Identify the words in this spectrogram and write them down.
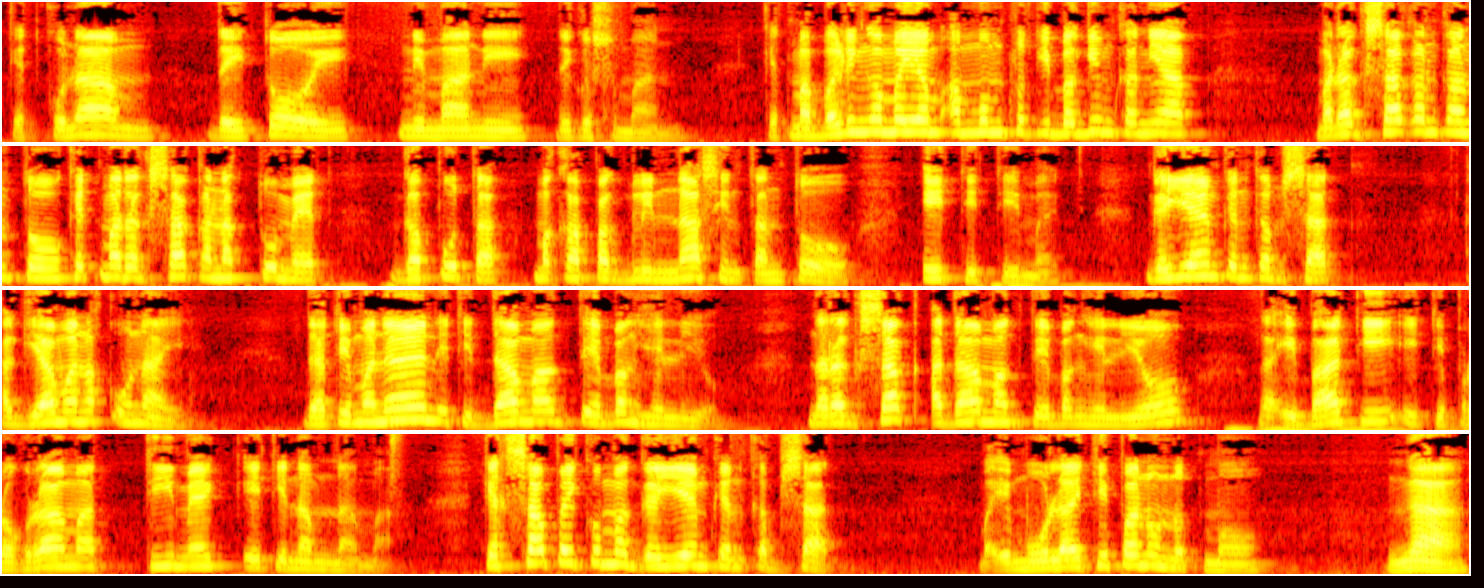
ket kunam daytoy ni Mani de Guzman. Ket mabaling nga mayam amom to ibagim kanyak Maragsakan kanto, ket maragsakan aktumet, gaputa makapaglinnasin tanto, iti. Gayem ken kabsat, agyaman ak unay, dati manen iti damag ti ebanghelyo. Naragsak adamag ti ebanghelyo, nga ibati iti programa Timek iti namnama. Ket sapay ko magayem ken kabsat, maimula iti panunot mo, nga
